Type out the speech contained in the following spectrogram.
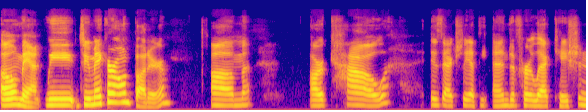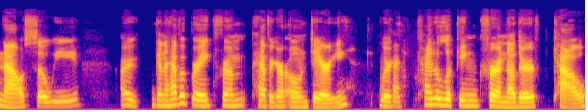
Oh man, we do make our own butter. Um, our cow is actually at the end of her lactation now, so we are gonna have a break from having our own dairy. We're okay. kind of looking for another cow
